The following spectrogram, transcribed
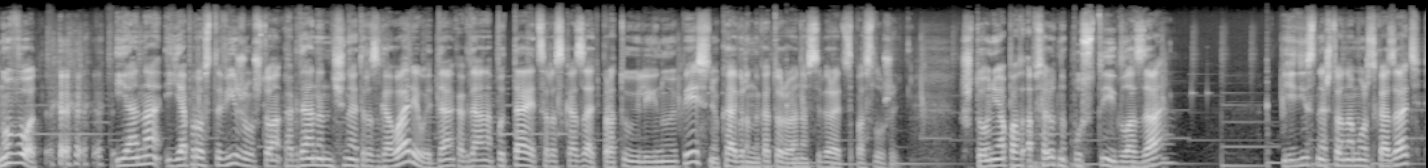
Ну вот. И она, я просто вижу, что когда она начинает разговаривать, да, когда она пытается рассказать про ту или иную песню, кавер, на которую она собирается послушать, что у нее абсолютно пустые глаза. Единственное, что она может сказать,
